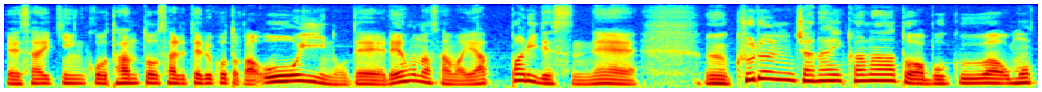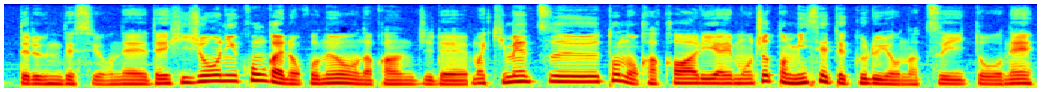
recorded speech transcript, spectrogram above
えー、最近こう担当されてることが多いので、レオナさんはやっぱりですね、うん、来るんじゃないかなとは僕は思ってるんですよね。で、非常に今回のこのような感じで、まあ、鬼滅との関わり合いもちょっと見せてくるようなツイートをね、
